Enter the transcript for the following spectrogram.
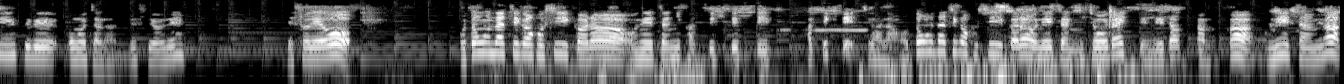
円するおもちゃなんですよね。で、それを、お友達が欲しいからお姉ちゃんに買ってきてって、買ってきて、違うな。お友達が欲しいからお姉ちゃんにちょうだいってねだったのか、お姉ちゃんが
